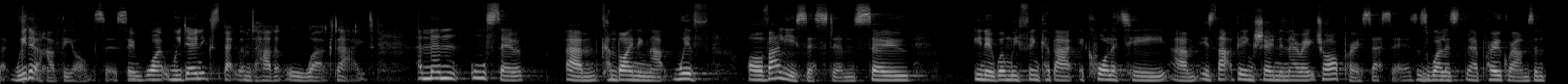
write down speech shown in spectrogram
Like we don't have the answers, so why, we don't expect them to have it all worked out. And then also um, combining that with our value systems. So, you know, when we think about equality, um, is that being shown in their HR processes as well as their programs? And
